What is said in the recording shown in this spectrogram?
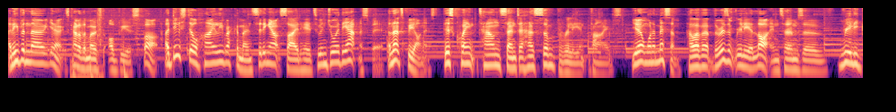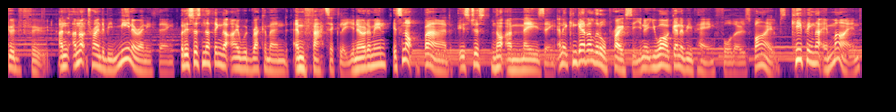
And even though, you know, it's kind of the most obvious spot, I do still highly recommend sitting outside here to enjoy the atmosphere. And let's be honest, this quaint town centre has some brilliant vibes. You don't want to miss them. However, there isn't really a lot in terms of really good food. And I'm not trying to be mean or anything, but it's just nothing that I would recommend emphatically, you know what I mean? It's not bad, it's just not amazing. And it can get a little pricey, you know, you are going to be paying for those vibes. Keeping that in mind, mind,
